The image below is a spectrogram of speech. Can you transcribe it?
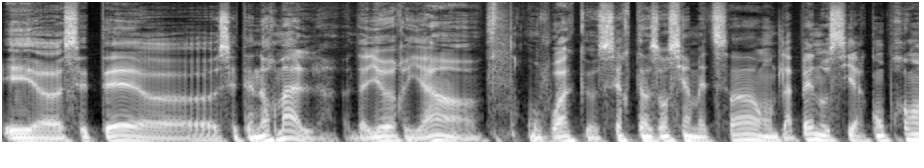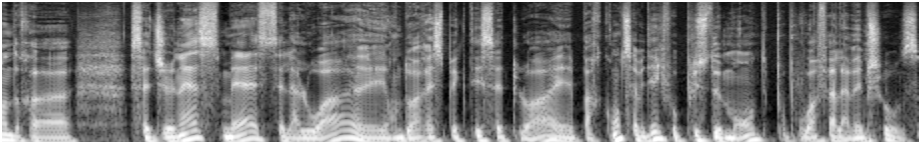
et euh, c'était euh, c'était normal. D'ailleurs, il y a, on voit que certains anciens médecins ont de la peine aussi à comprendre cette jeunesse, mais c'est la loi et on doit respecter cette loi. Et par contre, ça veut dire qu'il faut plus de monde pour pouvoir faire la même chose.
